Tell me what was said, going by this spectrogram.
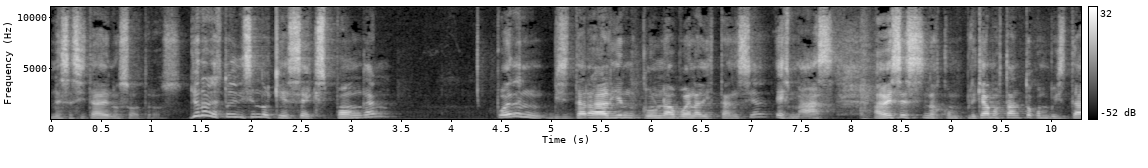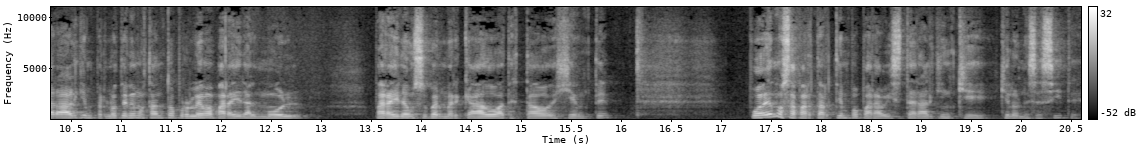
necesita de nosotros? Yo no le estoy diciendo que se expongan. Pueden visitar a alguien con una buena distancia. Es más, a veces nos complicamos tanto con visitar a alguien, pero no tenemos tanto problema para ir al mall para ir a un supermercado atestado de gente. Podemos apartar tiempo para visitar a alguien que, que, lo necesite.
